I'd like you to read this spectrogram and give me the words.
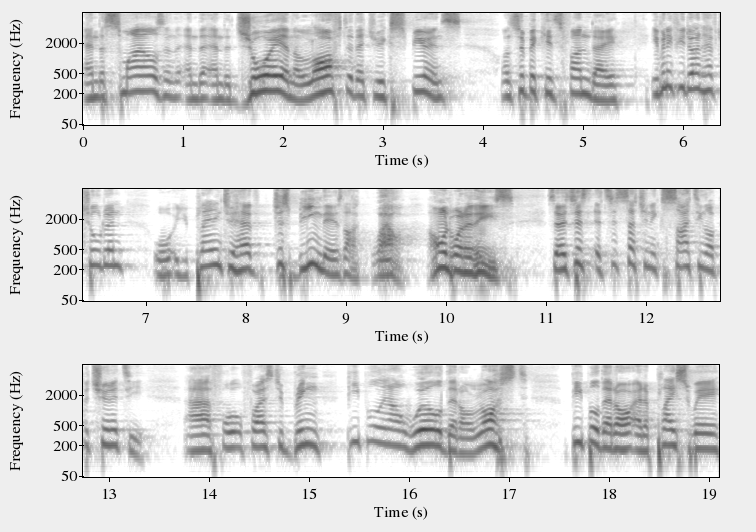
And the smiles and, and, the, and the joy and the laughter that you experience on Super Kids Fun Day, even if you don't have children or you're planning to have, just being there is like, wow, I want one of these. So it's just, it's just such an exciting opportunity uh, for, for us to bring people in our world that are lost, people that are at a place where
